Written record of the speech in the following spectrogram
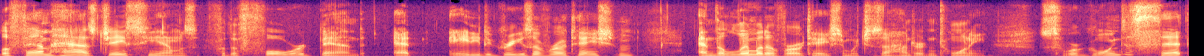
LaFemme has JCMs for the forward bend at 80 degrees of rotation and the limit of rotation, which is 120. So we're going to set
